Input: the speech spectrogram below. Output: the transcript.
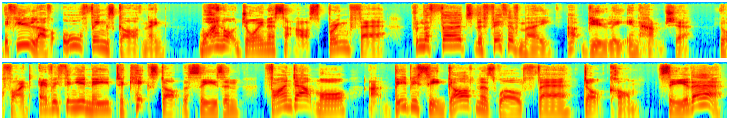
If you love all things gardening, why not join us at our spring fair from the 3rd to the 5th of May at Beaulieu in Hampshire? You'll find everything you need to kickstart the season. Find out more at bbcgardenersworldfair.com. See you there.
